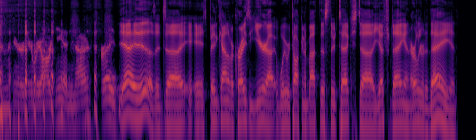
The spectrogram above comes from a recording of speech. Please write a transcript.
and here here we are again. You know, it's crazy. Yeah, it is. It's uh, it, it's been kind of a crazy year. I, we were talking about this through text uh, yesterday and earlier today, and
